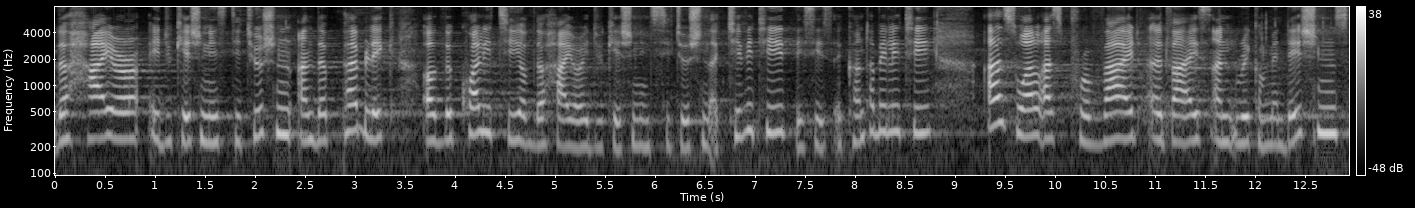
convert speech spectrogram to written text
the higher education institution and the public of the quality of the higher education institution activity, this is accountability, as well as provide advice and recommendations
